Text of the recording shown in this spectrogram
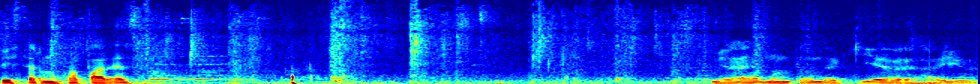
Fister nos aparece. Mira ese montón de quiebres ahí, ¿ve?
